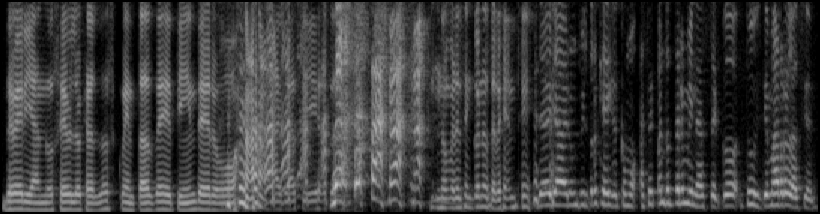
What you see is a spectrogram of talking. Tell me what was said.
deberían, no sé, bloquear las cuentas de Tinder o algo así. O sea, no merecen conocer gente. debería haber un filtro que diga como, ¿hace cuánto terminaste con tu última relación?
